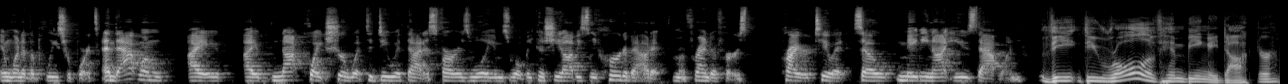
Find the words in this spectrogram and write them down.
in one of the police reports. And that one, I I'm not quite sure what to do with that as far as Williams rule because she obviously heard about it from a friend of hers prior to it. So maybe not use that one. The the role of him being a doctor,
